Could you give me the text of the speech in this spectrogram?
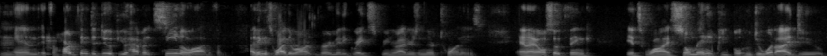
Mm. And it's a hard thing to do if you haven't seen a lot of them. I think it's why there aren't very many great screenwriters in their 20s. And I also think it's why so many people who do what I do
